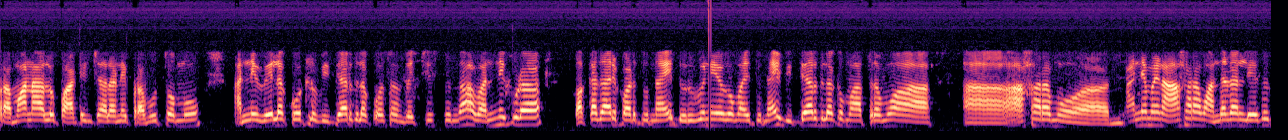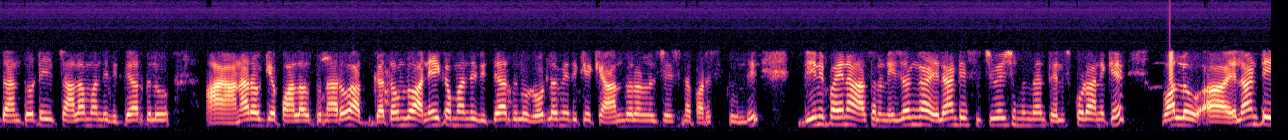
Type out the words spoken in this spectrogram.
ప్రమాణాలు పాటించాలని ప్రభుత్వము అన్ని వేల కోట్లు విద్యార్థుల కోసం వెచ్చిస్తుందో అవన్నీ కూడా పక్కదారి పడుతున్నాయి దుర్వినియోగం అవుతున్నాయి. విద్యార్థులకు మాత్రము ఆ ఆ ఆహారము నాణ్యమైన ఆహారం అందడం లేదు. దాంతో చాలా మంది విద్యార్థులు అనారోగ్య పాలవుతున్నారు. ఆ గతంలో అనేక మంది విద్యార్థులు రోడ్ల మీదకి ఆందోళనలు చేసిన పరిస్థితి ఉంది. దీనిపైన అసలు నిజంగా ఎలాంటి సిచ్యువేషన్ ఉందని తెలుసుకోవడానికే వాళ్ళు ఎలాంటి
